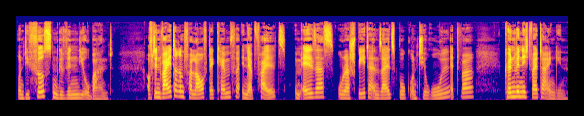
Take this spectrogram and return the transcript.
und die Fürsten gewinnen die Oberhand. Auf den weiteren Verlauf der Kämpfe in der Pfalz, im Elsass oder später in Salzburg und Tirol etwa können wir nicht weiter eingehen.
